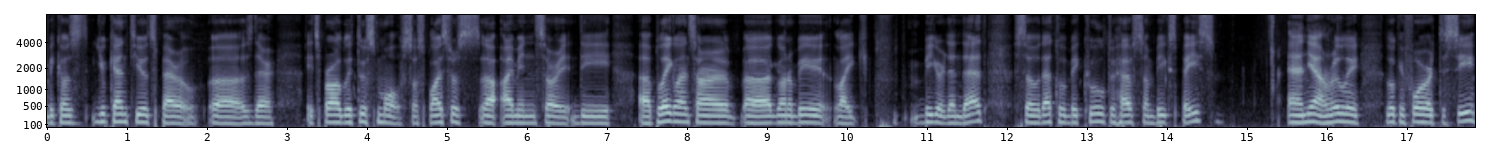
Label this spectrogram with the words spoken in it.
because you can't use sparrows uh, there. It's probably too small. So splicers, uh, I mean, sorry, the uh, plaguelands are uh, gonna be like bigger than that. So that will be cool to have some big space. And yeah, I'm really looking forward to see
